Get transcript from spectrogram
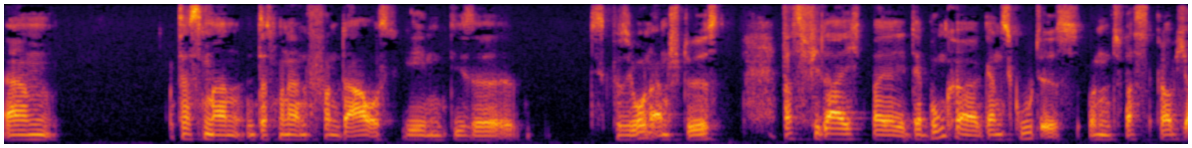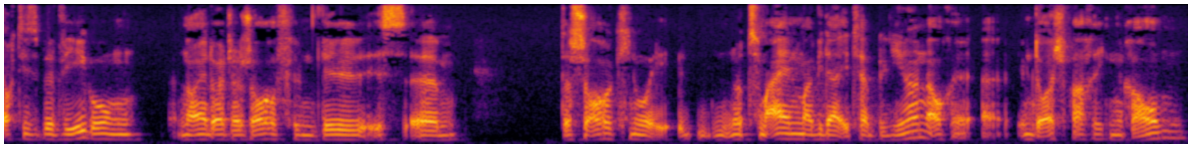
Ähm, dass man, dass man dann von da ausgehend diese Diskussion anstößt, was vielleicht bei der Bunker ganz gut ist und was, glaube ich, auch diese Bewegung neuer deutscher Genrefilm will, ist ähm, das Genre-Kino nur zum einen mal wieder etablieren, auch äh, im deutschsprachigen Raum,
